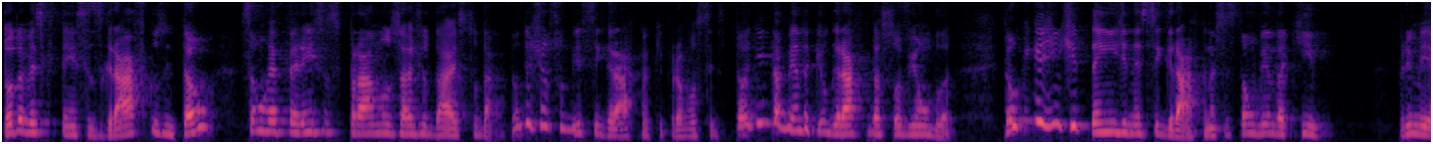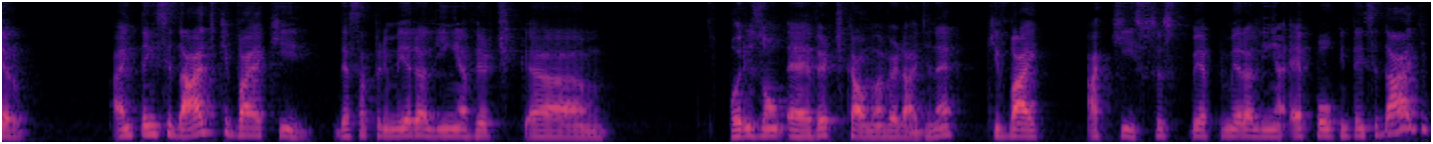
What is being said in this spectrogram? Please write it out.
Toda vez que tem esses gráficos, então, são referências para nos ajudar a estudar. Então, deixa eu subir esse gráfico aqui para vocês. Então, quem está vendo aqui o gráfico da Sauvignon Blanc. Então, o que, que a gente entende nesse gráfico? Né? Vocês estão vendo aqui, primeiro, a intensidade que vai aqui dessa primeira linha vertical, horizon, é, vertical, na verdade, né? Que vai aqui, se vocês verem a primeira linha é pouca intensidade,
